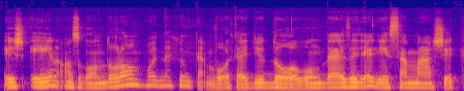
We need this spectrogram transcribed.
és én azt gondolom, hogy nekünk nem volt együtt dolgunk, de ez egy egészen másik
